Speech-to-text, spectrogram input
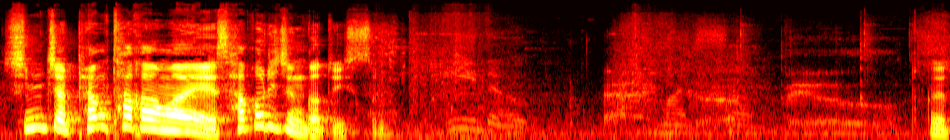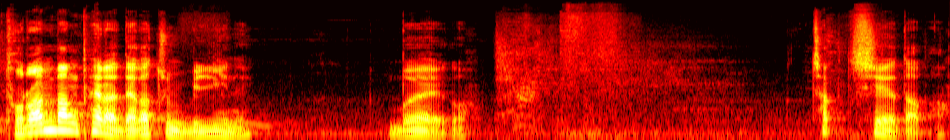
심지어 평타 강화에 사거리 증가도 있음. 근데 도란방패라 내가 좀 밀리네 뭐야 이거? 착취에다가.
